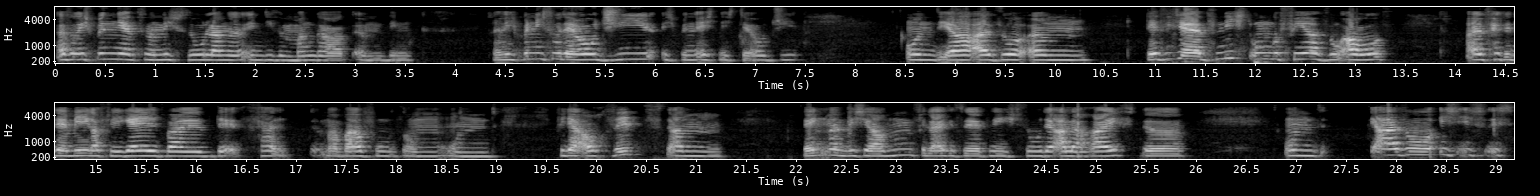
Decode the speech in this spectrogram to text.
Also ich bin jetzt noch nicht so lange in diesem Manga-Ding. Ähm, ich bin nicht so der OG. Ich bin echt nicht der OG. Und ja, also, ähm, der sieht ja jetzt nicht ungefähr so aus, als hätte der mega viel Geld, weil der ist halt immer barfuß um und wie der auch sitzt, dann denkt man sich ja, hm, vielleicht ist er jetzt nicht so der Allerreichste. Und ja, also ich, ich, ich,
